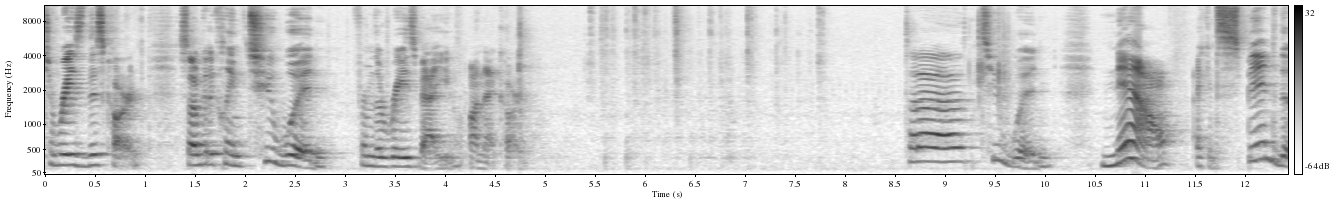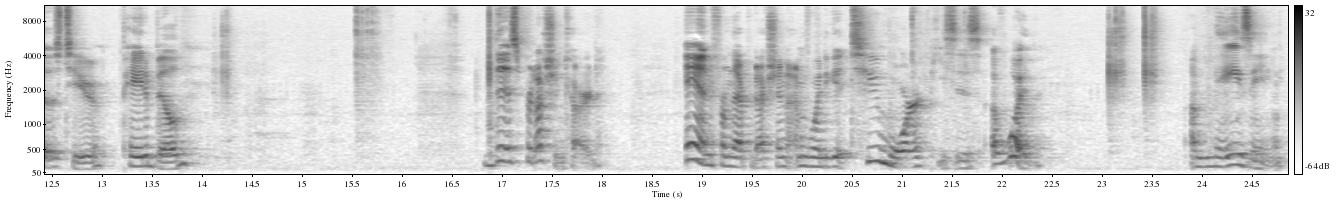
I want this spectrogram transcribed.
to raze this card. So I'm going to claim two wood from the raze value on that card. Ta-da! Two wood. Now I can spend those two, pay to build, this production card. And from that production, I'm going to get two more pieces of wood. Amazing.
